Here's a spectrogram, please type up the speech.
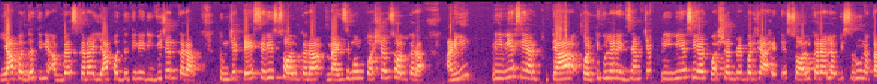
या पद्धतीने अभ्यास करा या पद्धतीने रिव्हिजन करा. तुमचे टेस्ट सिरीज सॉल्व्ह करा मॅक्झिमम क्वेश्चन सॉल्व्ह करा. आणि प्रिव्हियस इयर त्या पर्टिक्युलर एक्झामचे प्रिव्हियस इयर क्वेश्चन पेपर जे आहे ते सॉल्व्ह करायला विसरू नका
